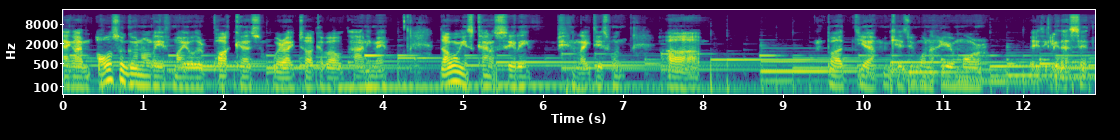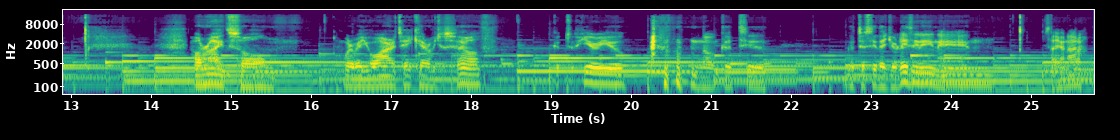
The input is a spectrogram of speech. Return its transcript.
And I'm also gonna leave my other podcast where I talk about anime. That one is kind of silly, like this one. Uh, but yeah, in case you want to hear more, basically that's it. All right, so wherever you are, take care of yourself. Good to hear you. no, good to good to see that you're listening and sayonara.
